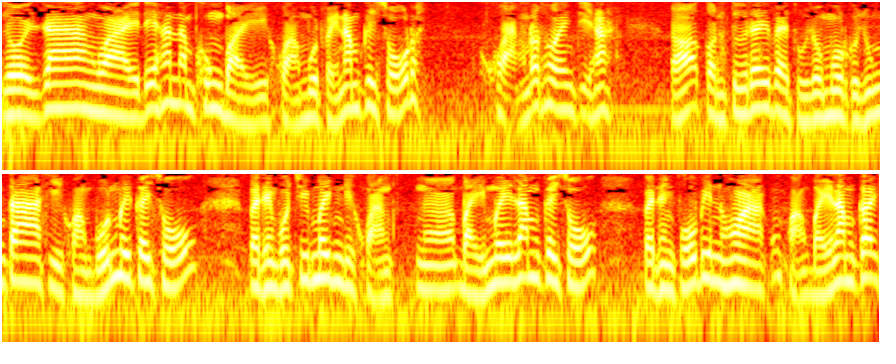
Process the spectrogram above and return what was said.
rồi ra ngoài DH507 khoảng 1,5 cây số rồi khoảng đó thôi anh chị ha đó còn từ đây về thủ dầu một của chúng ta thì khoảng 40 cây số. Về thành phố Hồ Chí Minh thì khoảng ờ, 75 cây số. Về thành phố Biên Hòa cũng khoảng 75 cây.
